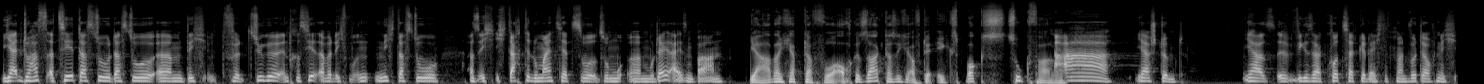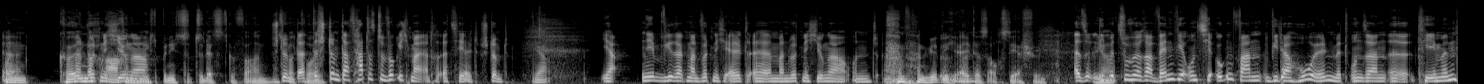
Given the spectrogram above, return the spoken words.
Ja, du hast erzählt, dass du, dass du ähm, dich für Züge interessiert, aber ich, nicht, dass du, also ich, ich dachte, du meinst jetzt so, so äh, Modelleisenbahn. Ja, aber ich habe davor auch gesagt, dass ich auf der Xbox Zug fahre. Ah, ja, stimmt. Ja, äh, wie gesagt, Kurzzeitgedächtnis. Man wird auch nicht. Äh, Von Köln man wird nicht Aachen jünger. bin ich, zuletzt gefahren. Das stimmt, das, das stimmt, das hattest du wirklich mal erzählt. Stimmt. Ja, Ja, nee, wie gesagt, man wird nicht älter, äh, man wird nicht jünger und äh, man wird nicht älter, ist auch sehr schön. also liebe Ja. Zuhörer, wenn wir uns hier irgendwann wiederholen mit unseren äh, Themen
